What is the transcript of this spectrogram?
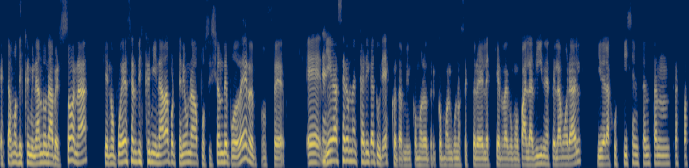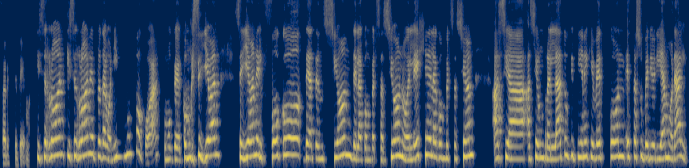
estamos discriminando a una persona que no puede ser discriminada por tener una posición de poder. Entonces, eh, llega a ser un caricaturesco también, como, como algunos sectores de la izquierda, como paladines de la moral y de la justicia intentan traspasar este tema. Y se roban, y se roban el protagonismo un poco, ¿ah? Como que, como que se llevan, se llevan el foco de atención de la conversación o el eje de la conversación hacia, hacia un relato que tiene que ver con esta superioridad moral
